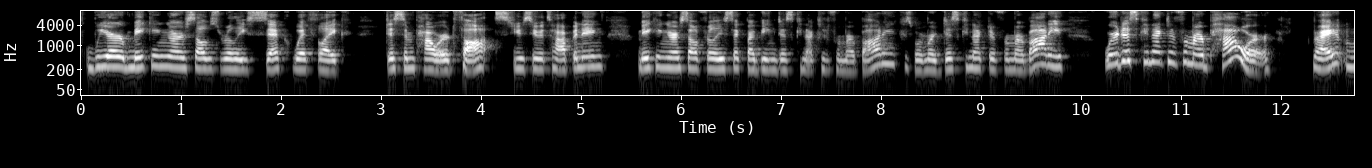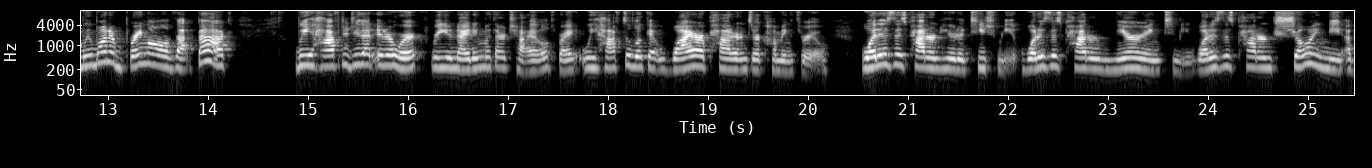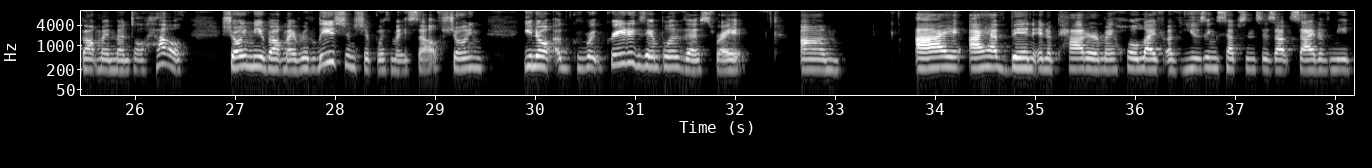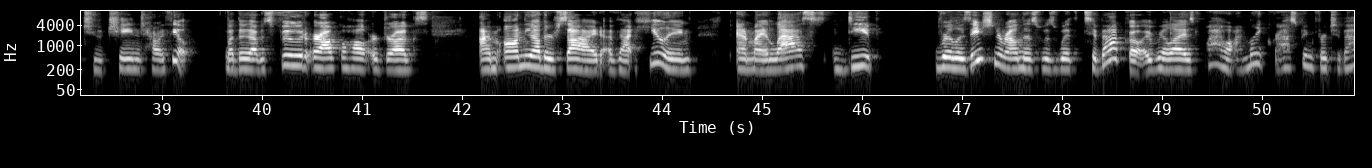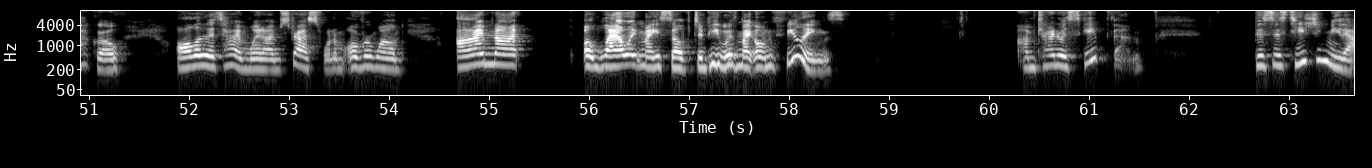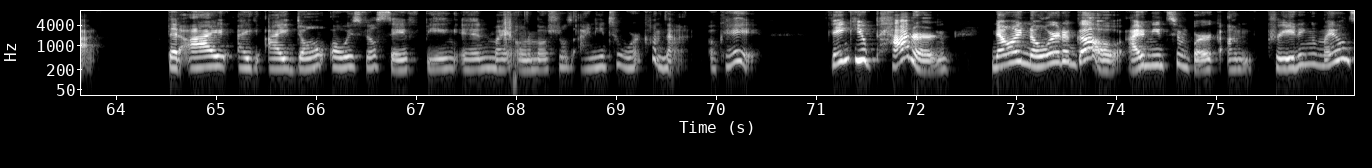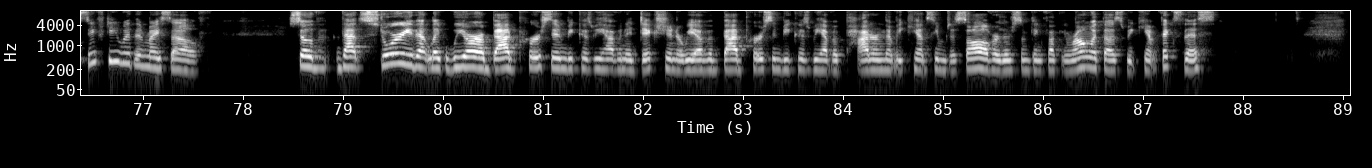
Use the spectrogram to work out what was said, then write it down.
We are making ourselves really sick with like disempowered thoughts. You see what's happening? Making ourselves really sick by being disconnected from our body. Because when we're disconnected from our body, we're disconnected from our power, right? And we want to bring all of that back. We have to do that inner work, reuniting with our child, right? We have to look at why our patterns are coming through what is this pattern here to teach me? What is this pattern mirroring to me? What is this pattern showing me about my mental health? Showing me about my relationship with myself? Showing, you know, a great, great example of this, right? Um, I I have been in a pattern my whole life of using substances outside of me to change how I feel, whether that was food or alcohol or drugs. I'm on the other side of that healing. And my last deep realization around this was with tobacco. I realized, wow, I'm like grasping for tobacco all of the time when I'm stressed, when I'm overwhelmed. I'm not allowing myself to be with my own feelings. I'm trying to escape them. This is teaching me that that I I I don't always feel safe being in my own emotionals. I need to work on that. Okay. Thank you pattern now I know where to go. I need to work on creating my own safety within myself. So th- that story that like we are a bad person because we have an addiction or we have a bad person because we have a pattern that we can't seem to solve or there's something fucking wrong with us, we can't fix this.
